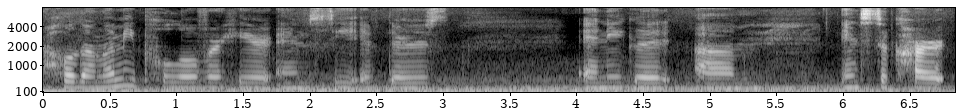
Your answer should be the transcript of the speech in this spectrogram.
hold on, let me pull over here and see if there's any good um, Instacart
